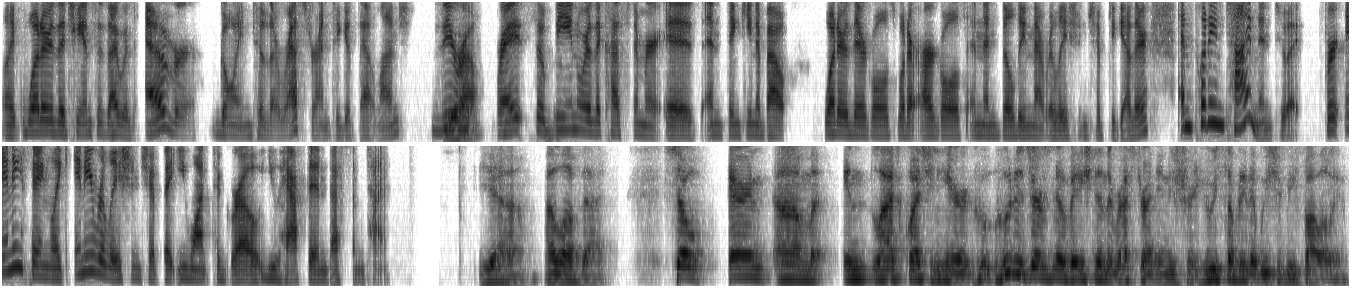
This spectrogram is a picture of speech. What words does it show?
Like what are the chances i was ever going to the restaurant to get that lunch? Zero yeah. right? So being where the customer is and thinking about what are their goals what are our goals and then building that relationship together and putting time into it. For anything like any relationship that you want to grow you have to invest some time. Yeah i love that. So Erin, um, in last question here, who who deserves an ovation in the restaurant industry? Who is somebody that we should be following?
